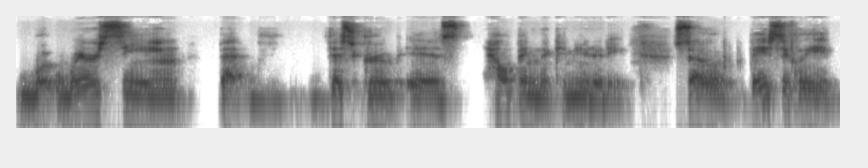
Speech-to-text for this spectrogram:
we're seeing that this group is helping the community. So basically,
